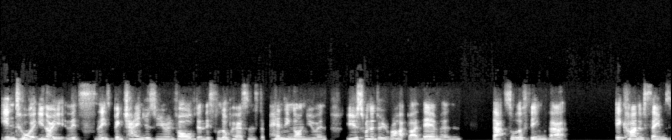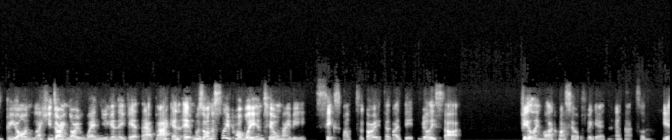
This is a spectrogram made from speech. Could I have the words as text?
into it you know it's these big changes and you're involved and this little person is depending on you and you just want to do right by them and that sort of thing that it kind of seems beyond like you don't know when you're going to get that back. And it was honestly probably until maybe six months ago that i did really start feeling like myself again and that's a, yeah,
